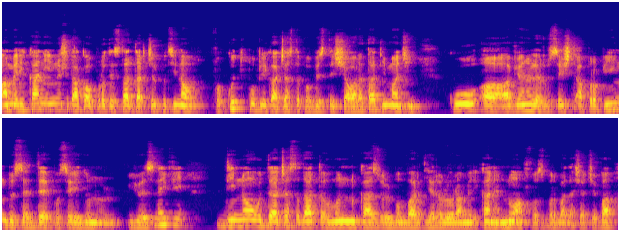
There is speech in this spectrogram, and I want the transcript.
americanii nu știu dacă au protestat, dar cel puțin au făcut public această poveste și au arătat imagini cu uh, avioanele rusești apropiindu-se de Poseidonul US Navy Din nou, de această dată, în cazul bombardierelor americane, nu a fost vorba de așa ceva.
